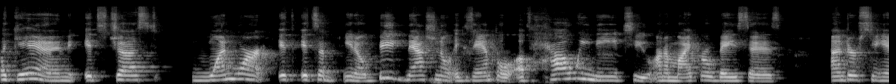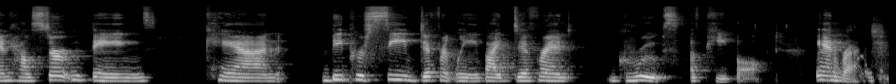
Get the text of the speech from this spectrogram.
again, it's just one more it, it's a you know big national example of how we need to on a micro basis understand how certain things can be perceived differently by different groups of people and Correct.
